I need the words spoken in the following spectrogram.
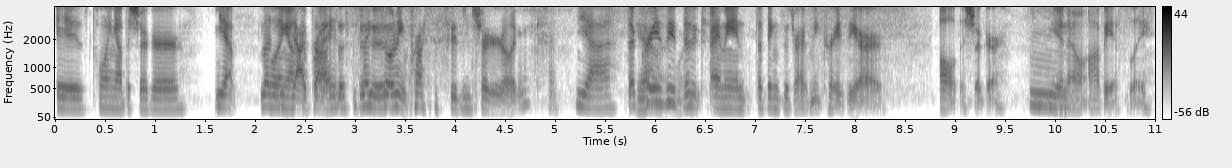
is pulling out the sugar. Yep. That's Pulling out the exactly. processed it's like don't eat processed foods and sugar. You're like, okay. Yeah. The Yeah, crazy works. I mean, the things that drive me crazy are all the sugar. You know, obviously,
